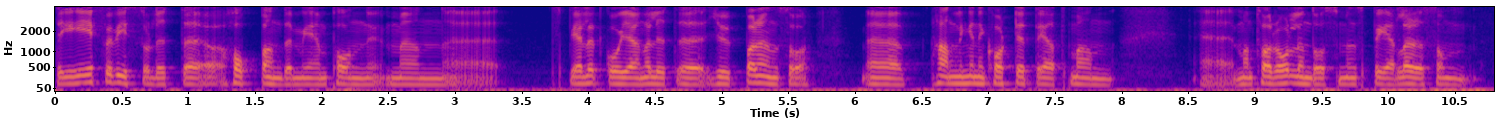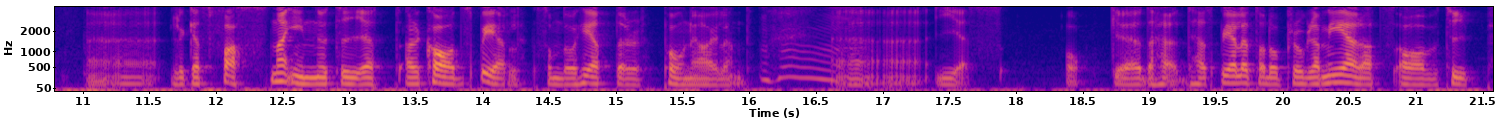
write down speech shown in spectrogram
det är förvisso lite hoppande med en ponny, men eh, spelet går gärna lite djupare än så. Eh, handlingen i korthet är att man, eh, man tar rollen då som en spelare som eh, lyckats fastna inuti ett arkadspel som då heter Pony Island. Eh, yes. Och eh, det, här, det här spelet har då programmerats av typ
